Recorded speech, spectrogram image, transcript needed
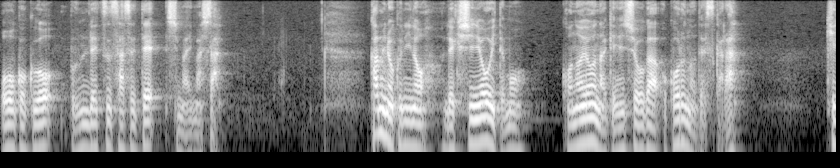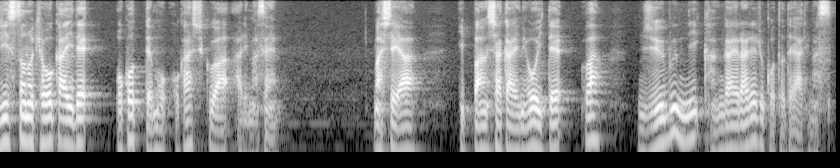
王国を分裂させてしまいました。神の国の歴史においてもこのような現象が起こるのですからキリストの教会で起こってもおかしくはありません。ましてや一般社会においては十分に考えられることであります。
